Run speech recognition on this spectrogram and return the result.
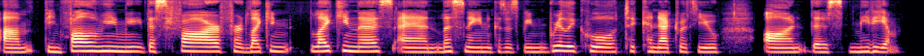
um, been following me this far, for liking liking this and listening, because it's been really cool to connect with you on this medium.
